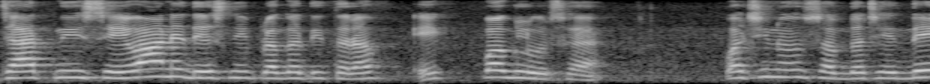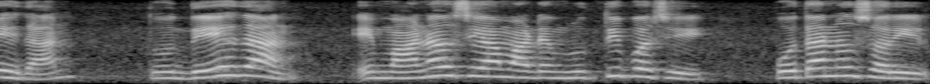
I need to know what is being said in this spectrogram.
જાતની સેવા અને દેશની પ્રગતિ તરફ એક પગલું છે. પછીનો શબ્દ છે દેહદાન. તો દેહદાન એ માનવ સેવા માટે મૃત્યુ પછી પોતાનું શરીર,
